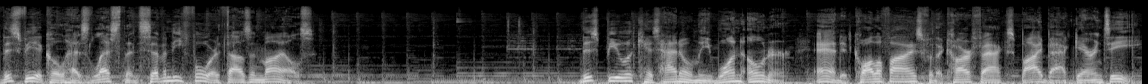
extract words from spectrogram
this vehicle has less than 74,000 miles. This Buick has had only one owner and it qualifies for the Carfax buyback guarantee.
